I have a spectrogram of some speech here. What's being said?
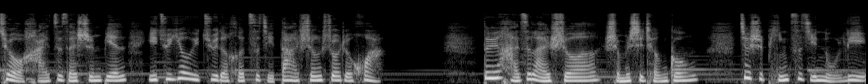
却有孩子在身边，一句又一句的和自己大声说着话。对于孩子来说，什么是成功？就是凭自己努力，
